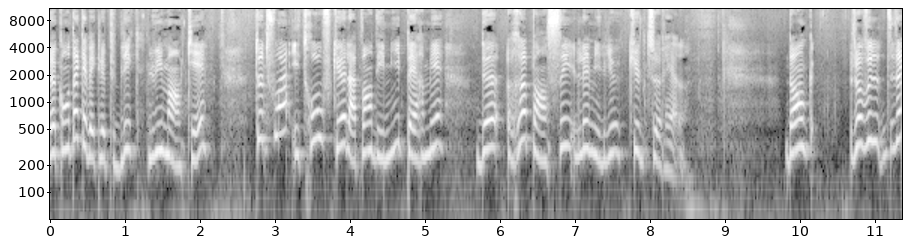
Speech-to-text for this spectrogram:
le contact avec le public lui manquait. Toutefois, il trouve que la pandémie permet de repenser le milieu culturel. Donc, je vais vous dire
